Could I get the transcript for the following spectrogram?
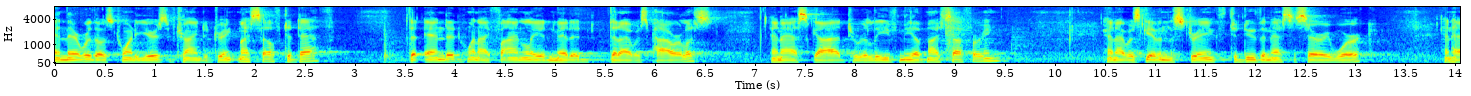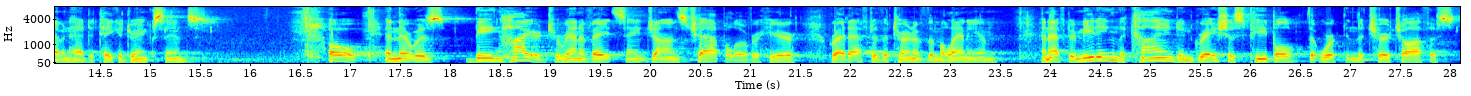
And there were those 20 years of trying to drink myself to death that ended when I finally admitted that I was powerless and asked God to relieve me of my suffering. And I was given the strength to do the necessary work and haven't had to take a drink since. Oh, and there was being hired to renovate St. John's Chapel over here right after the turn of the millennium. And after meeting the kind and gracious people that worked in the church office,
